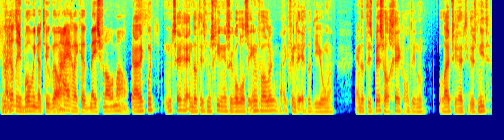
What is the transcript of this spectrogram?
Maar dat is Bobby natuurlijk wel Nee. eigenlijk het meest van allemaal. Ja, en ik moet, moet zeggen, en dat is misschien in zijn rol als invaller, maar ik vind echt dat die jongen, en dat is best wel gek, want in Leipzig heeft hij dus niet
